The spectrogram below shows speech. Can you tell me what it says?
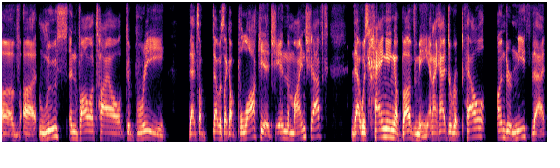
of uh, loose and volatile debris. That's a that was like a blockage in the mine shaft that was hanging above me, and I had to rappel underneath that.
